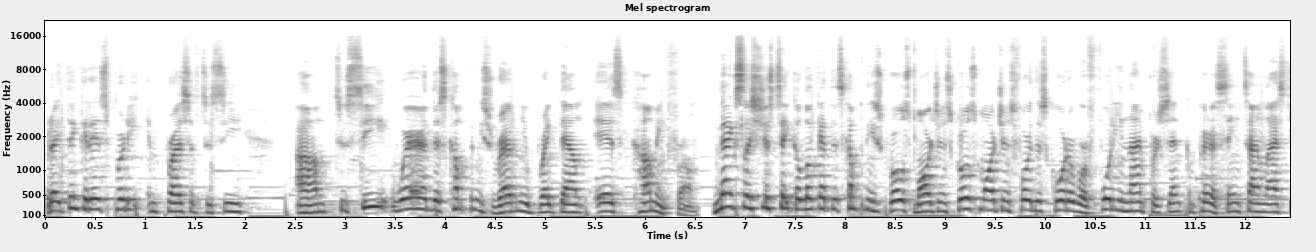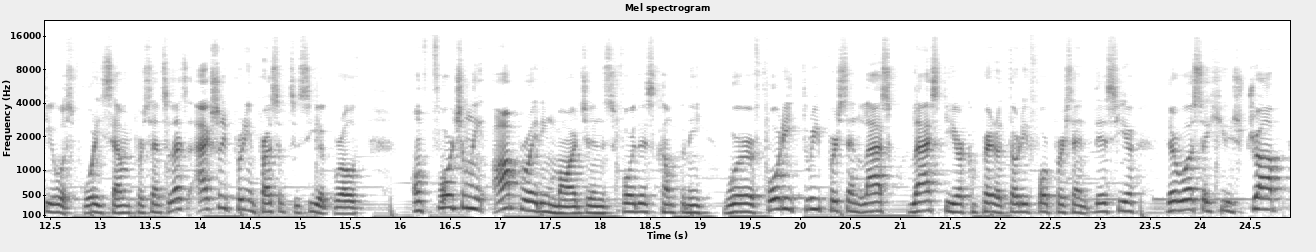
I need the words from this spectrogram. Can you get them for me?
But I think it is pretty impressive to see um, to see where this company's revenue breakdown is coming from. Next, let's just take a look at this company's gross margins. Gross margins for this quarter were 49% compared to same time last year was 47%. So that's actually pretty impressive to see a growth. Unfortunately, operating margins for this company were 43% last last year compared to 34% this year. There was a huge drop.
